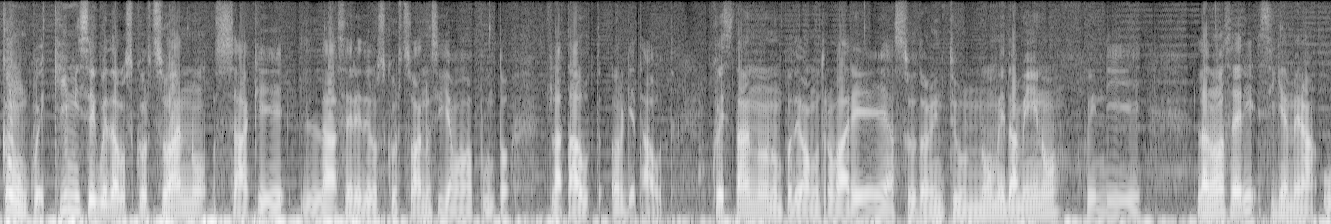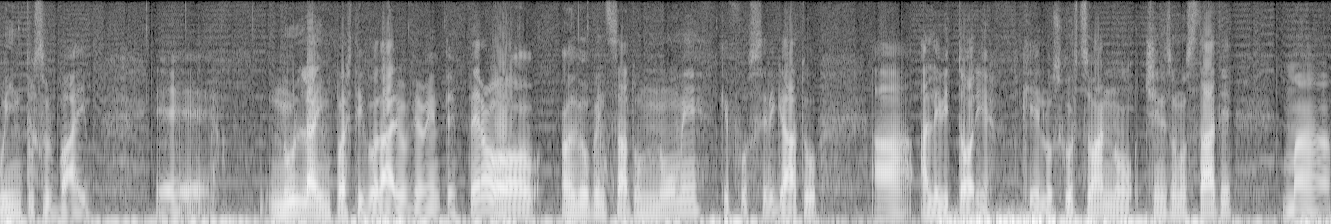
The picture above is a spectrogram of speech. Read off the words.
Comunque chi mi segue dallo scorso anno sa che la serie dello scorso anno si chiamava appunto flat out or get out. Quest'anno non potevamo trovare assolutamente un nome da meno quindi la nuova serie si chiamerà win to survive eh, nulla in particolare ovviamente però avevo pensato un nome che fosse legato a, alle vittorie che lo scorso anno ce ne sono state ma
